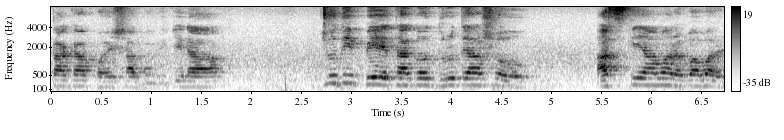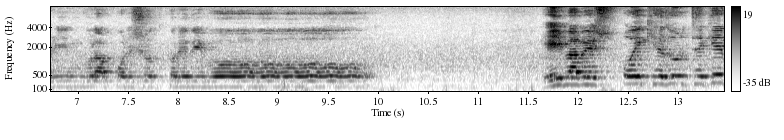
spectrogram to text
টাকা পয়সা পাবে কিনা? যদি পেয়ে থাকো, দ্রুত আসো। আজকে আমার বাবার ঋণগুলা পরিশোধ করে দিব। এইভাবে ওই খেজুর থেকে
